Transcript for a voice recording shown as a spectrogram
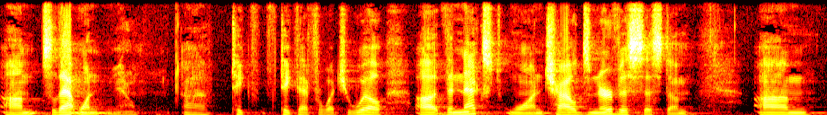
Um, so that one, you know, uh, take take that for what you will. Uh, the next one, child's nervous system. Um,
